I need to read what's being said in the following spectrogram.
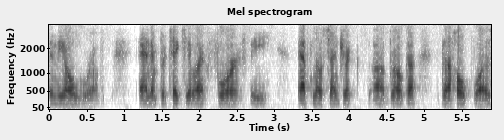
in the Old World. And in particular, for the ethnocentric uh, Broca, the hope was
